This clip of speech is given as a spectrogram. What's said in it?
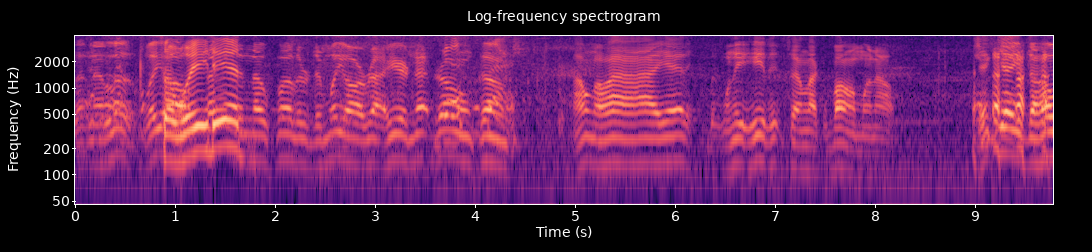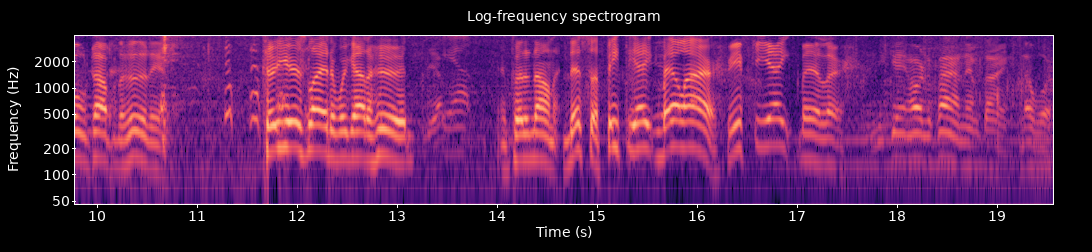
But now look, we So all we did- no further than we are right here, and that drone Yes, comes. sir. I don't know how high he had it, but when it hit, it sounded like a bomb went off. It gave the whole top of the hood in. Two years later, we got a hood Yep. and put it on it. This is a 58 Bel Air. 58 Bel Air. You can't hardly find them things nowhere.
